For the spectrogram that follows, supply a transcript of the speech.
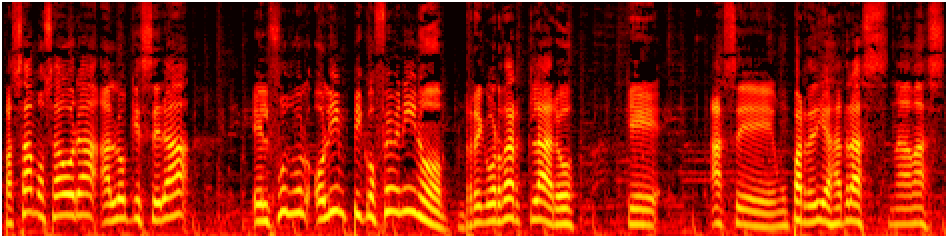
Pasamos ahora a lo que será el fútbol olímpico femenino. Recordar, claro, que hace un par de días atrás, nada más,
